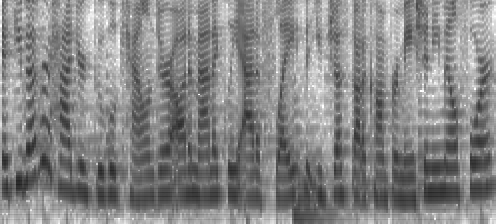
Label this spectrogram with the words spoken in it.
If you've ever had your Google Calendar automatically add a flight that you just got a confirmation email for,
